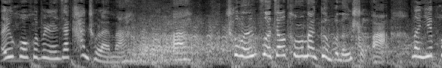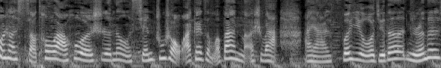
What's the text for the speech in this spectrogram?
A 货会被人家看出来嘛。啊，出门坐交通那更不能省啊，万一碰上小偷啊，或者是那种咸猪手啊，该怎么办呢？是吧？哎呀，所以我觉得女人的。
